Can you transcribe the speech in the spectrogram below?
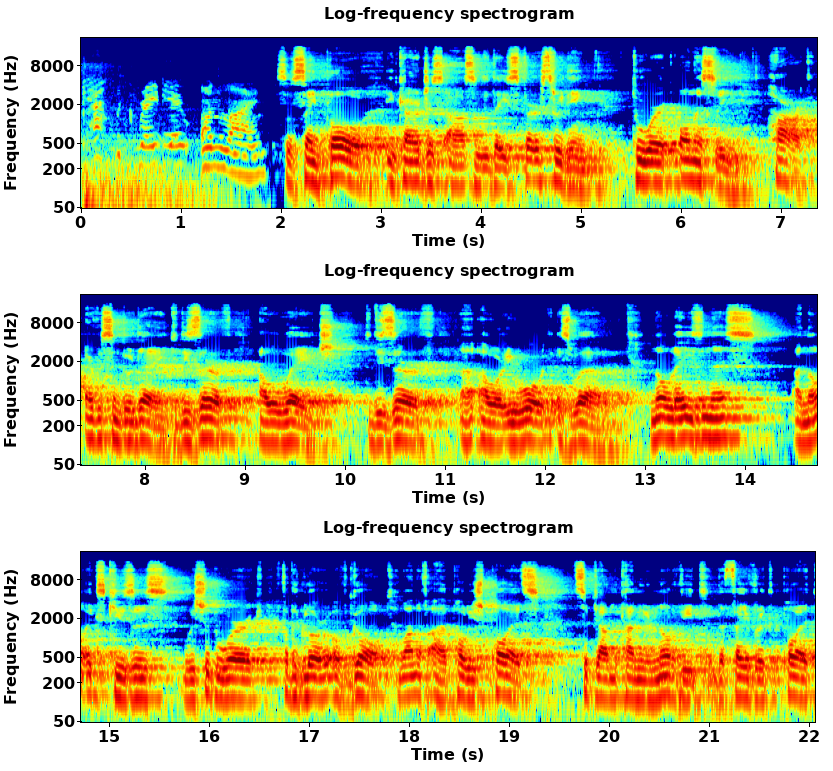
Catholic Radio Online. So St. Paul encourages us in today's first reading to work honestly, hard, every single day to deserve our wage, to deserve uh, our reward as well. No laziness, and no excuses. We should work for the glory of God. One of our Polish poets, Cyprian Kamil Norwid, the favorite poet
